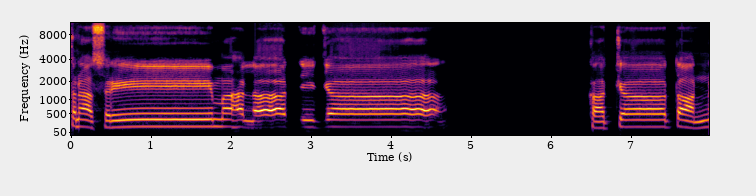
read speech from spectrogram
ਤਨਾਸਰੀ ਮਹਲਾ ਤੀਜਾ। ਕਾਚਾ ਧਨ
